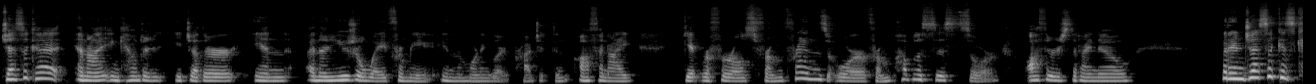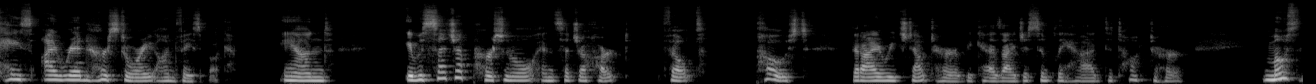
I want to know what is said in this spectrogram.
Jessica and I encountered each other in an unusual way for me in the Morning Glory Project, and often I get referrals from friends or from publicists or authors that I know but in Jessica's case, I read her story on Facebook, and it was such a personal and such a heartfelt post that I reached out to her because I just simply had to talk to her. Most,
